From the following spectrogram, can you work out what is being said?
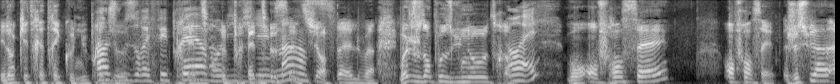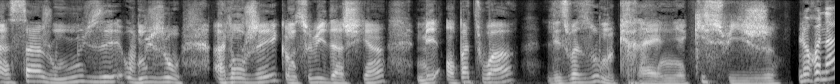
Et donc qui est très très connu près Ah, de. je vous aurais fait près perdre, de- près Olivier, de mince. Celles-sur-Belle, voilà. Moi, je vous en pose une autre. Ouais. Bon, en français. En français, je suis un, singe au museau allongé comme celui d'un chien, mais en patois, les oiseaux me craignent. Qui suis-je? Le renard?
